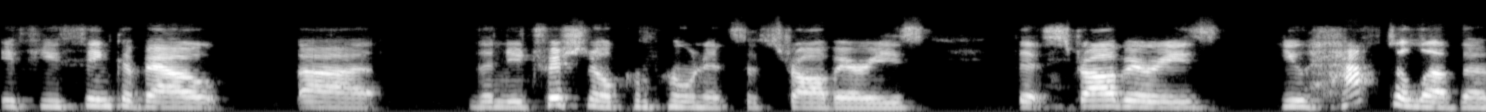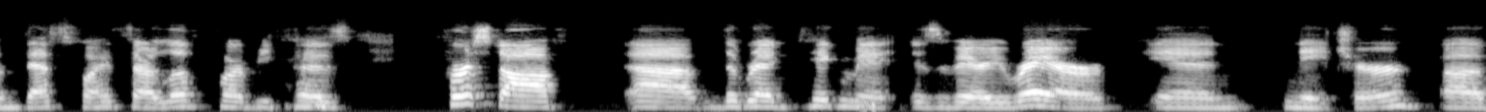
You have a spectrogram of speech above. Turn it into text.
if you think about uh, the nutritional components of strawberries that strawberries you have to love them. That's why it's our love card because first off uh, the red pigment is very rare in nature, uh,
